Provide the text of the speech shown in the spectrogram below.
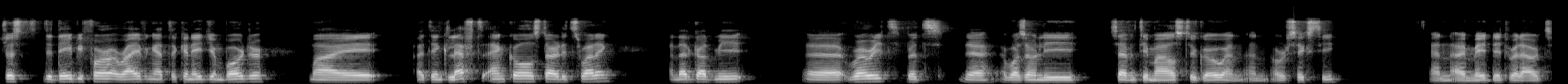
just the day before arriving at the Canadian border, my, I think, left ankle started swelling and that got me uh, worried, but yeah, it was only 70 miles to go and, and, or 60. And I made it without,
